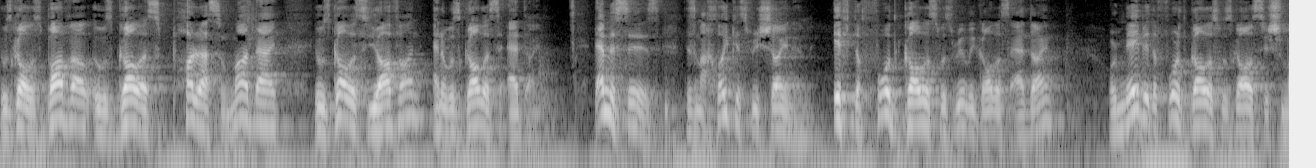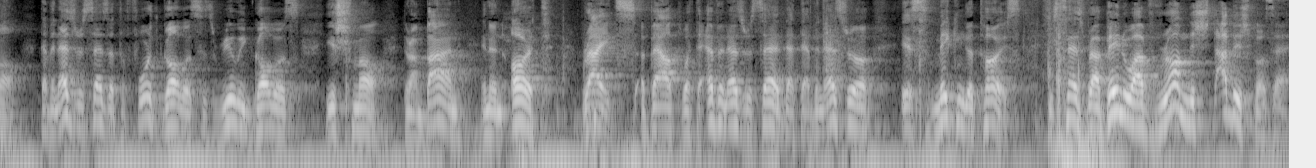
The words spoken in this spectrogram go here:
It was Golis Bavel, it was Golis Paras Umadai, it was Golis Yavan, and it was Golis Edom. The emes is, there's Machlokes Rishonim, if the fourth Golis was really Golis Edom, or maybe the fourth Golis was Golis Yishmael. Even Ezra says that the fourth Golis is really Golis Yishmael. The Ramban, in an art, writes about what the Evan Ezra said, that the Evan Ezra is making a toys. He says, Rabbeinu Avram nishtabish bozeh.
